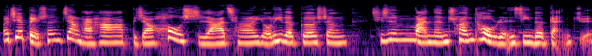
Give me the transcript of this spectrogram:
而且北村匠海他比较厚实啊、强而有力的歌声，其实蛮能穿透人心的感觉。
